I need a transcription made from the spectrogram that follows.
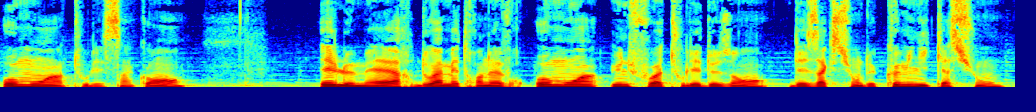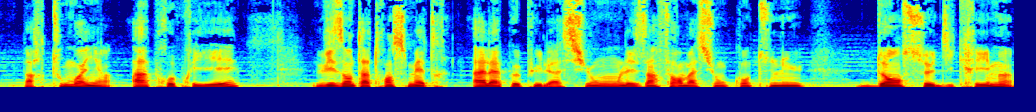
au moins tous les 5 ans et le maire doit mettre en œuvre au moins une fois tous les deux ans des actions de communication par tout moyen approprié visant à transmettre à la population les informations contenues dans ce dit crime.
